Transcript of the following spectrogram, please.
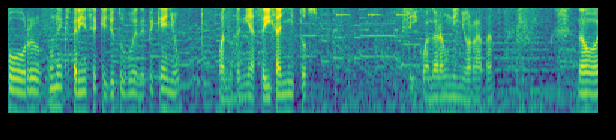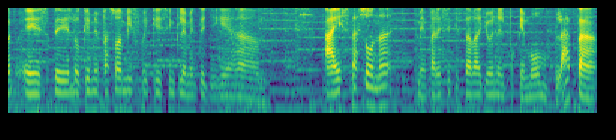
por una experiencia que yo tuve de pequeño, cuando tenía 6 añitos. Sí, cuando era un niño rata. No, este, lo que me pasó a mí fue que simplemente llegué a, a esta zona. Me parece que estaba yo en el Pokémon Plata.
